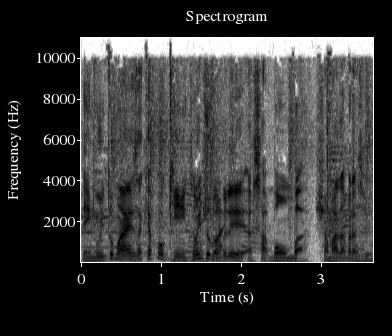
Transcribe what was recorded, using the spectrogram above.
Tem muito mais daqui a pouquinho, então, Muito sobre essa bomba chamada Brasil.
